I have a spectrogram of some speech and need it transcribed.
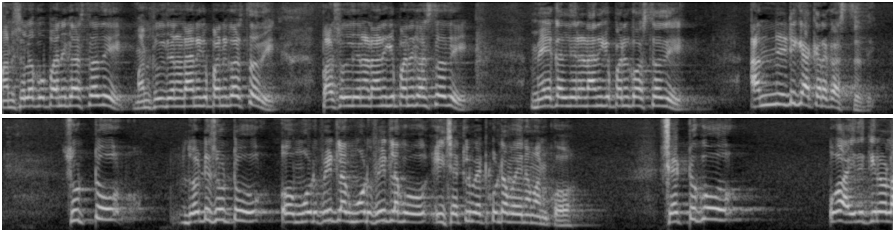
మనుషులకు పనికి వస్తుంది మనుషులు తినడానికి పనికి వస్తుంది పశువులు తినడానికి పనికి వస్తుంది మేకలు తినడానికి పనికి వస్తుంది అన్నిటికీ అక్కడికి వస్తుంది చుట్టూ దొడ్డి చుట్టూ ఓ మూడు ఫీట్లకు మూడు ఫీట్లకు ఈ చెట్లు పెట్టుకుంటూ పోయినామనుకో చెట్టుకు ఓ ఐదు కిలోల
